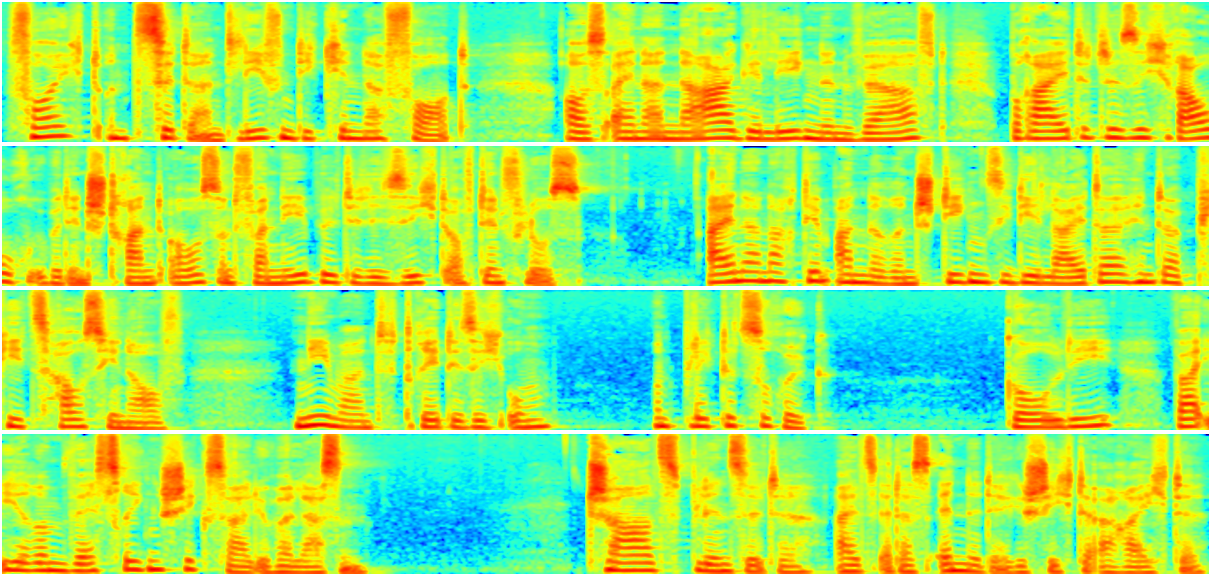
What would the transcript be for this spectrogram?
Feucht und zitternd liefen die Kinder fort. Aus einer nahegelegenen Werft breitete sich Rauch über den Strand aus und vernebelte die Sicht auf den Fluss. Einer nach dem anderen stiegen sie die Leiter hinter Pete's Haus hinauf. Niemand drehte sich um und blickte zurück. Goldie war ihrem wässrigen Schicksal überlassen. Charles blinzelte, als er das Ende der Geschichte erreichte.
